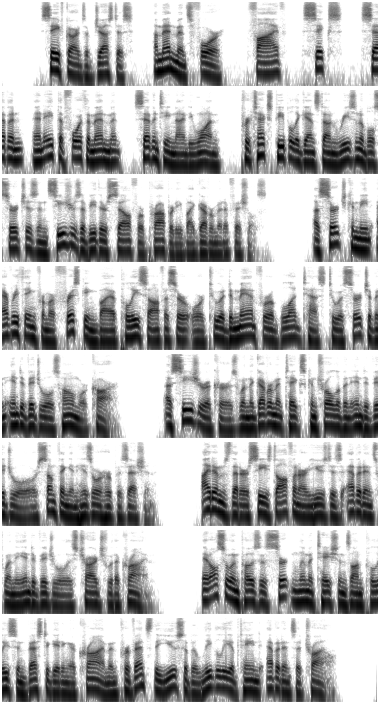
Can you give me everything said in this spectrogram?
Safeguards of Justice, Amendments 4, 5, 6, 7, and 8. The Fourth Amendment, 1791, protects people against unreasonable searches and seizures of either self or property by government officials. A search can mean everything from a frisking by a police officer or to a demand for a blood test to a search of an individual's home or car. A seizure occurs when the government takes control of an individual or something in his or her possession. Items that are seized often are used as evidence when the individual is charged with a crime. It also imposes certain limitations on police investigating a crime and prevents the use of illegally obtained evidence at trial.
